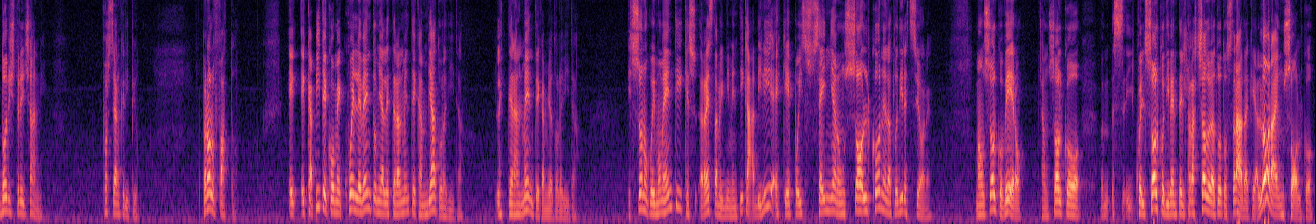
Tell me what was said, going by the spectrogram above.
12-13 anni, forse anche di più. Però l'ho fatto. E, e, capite come quell'evento mi ha letteralmente cambiato la vita. Letteralmente cambiato la vita. E sono quei momenti che restano indimenticabili e che poi segnano un solco nella tua direzione. Ma un solco vero, c'è un solco, ehm, quel solco diventa il tracciato della tua autostrada, che allora è un solco,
